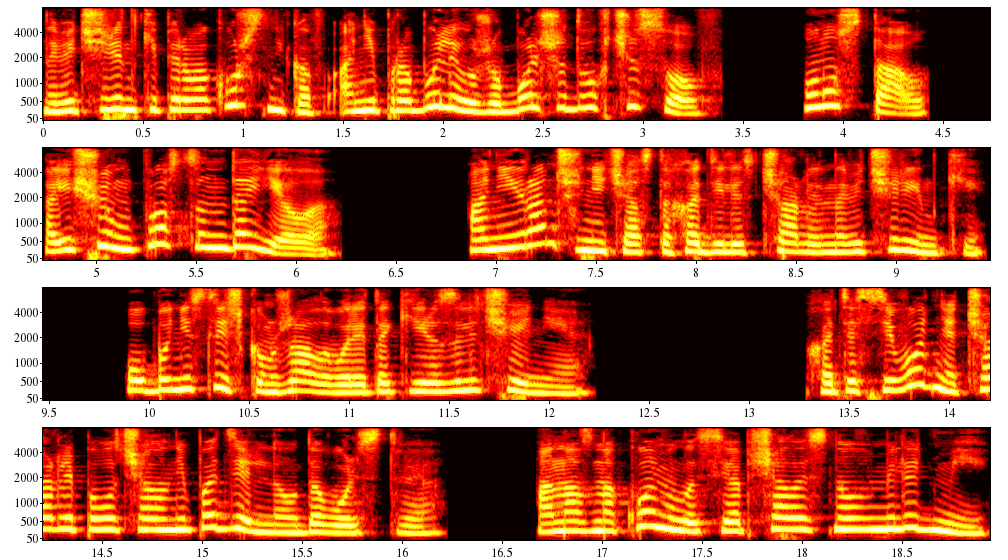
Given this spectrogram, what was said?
На вечеринке первокурсников они пробыли уже больше двух часов. Он устал, а еще ему просто надоело. Они и раньше не часто ходили с Чарли на вечеринки. Оба не слишком жаловали такие развлечения. Хотя сегодня Чарли получал неподдельное удовольствие. Она знакомилась и общалась с новыми людьми,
